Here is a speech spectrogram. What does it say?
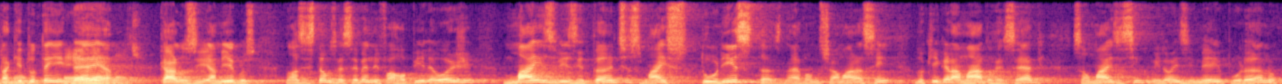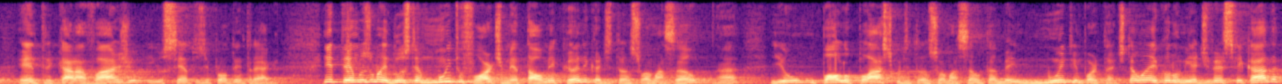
Para que tu tenha é ideia, é Carlos e amigos, nós estamos recebendo em Farroupilha hoje mais visitantes, mais turistas, né, vamos chamar assim, do que Gramado recebe. São mais de 5 milhões e meio por ano entre Caravaggio e os centros de pronta entrega. E temos uma indústria muito forte, metal mecânica de transformação, né? e um polo plástico de transformação também muito importante. Então, é uma economia diversificada,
